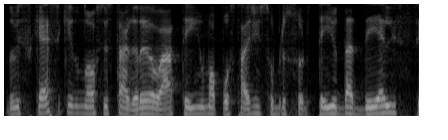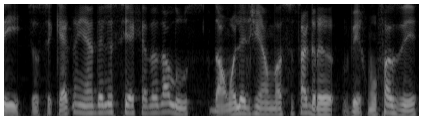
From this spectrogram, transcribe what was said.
Não esquece que no nosso Instagram lá tem uma postagem sobre o sorteio da DLC. Se você quer ganhar a DLC A Queda da Luz, dá uma olhadinha no nosso Instagram, vê como fazer.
